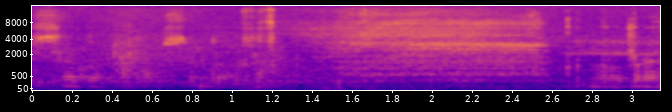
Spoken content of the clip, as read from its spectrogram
Все добре, все добре. Добре.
